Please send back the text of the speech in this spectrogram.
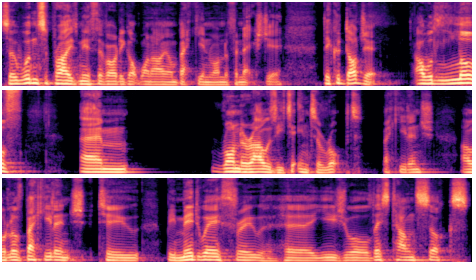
So it wouldn't surprise me if they've already got one eye on Becky and Ronda for next year. They could dodge it. I would love um, Ronda Rousey to interrupt Becky Lynch. I would love Becky Lynch to be midway through her usual "this town sucks."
